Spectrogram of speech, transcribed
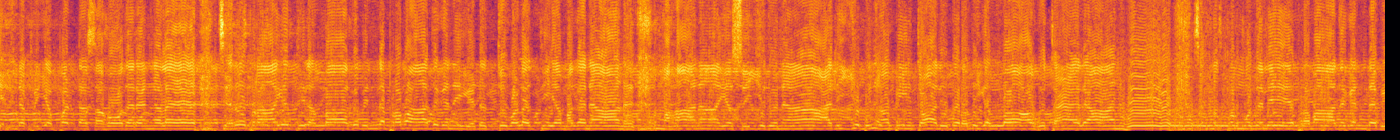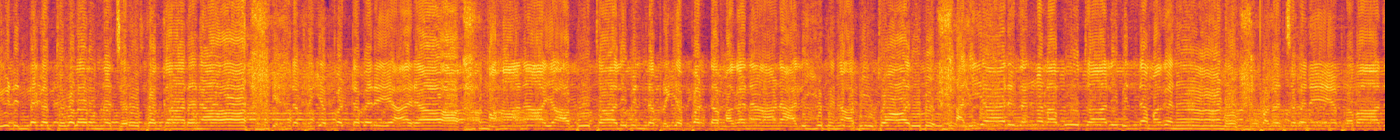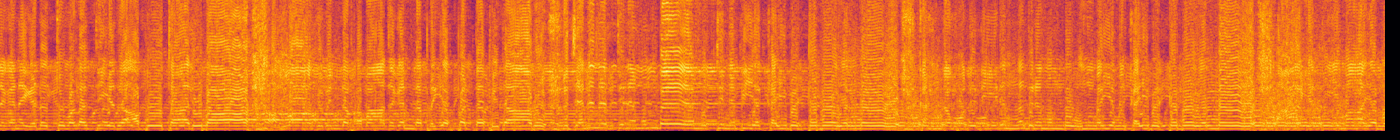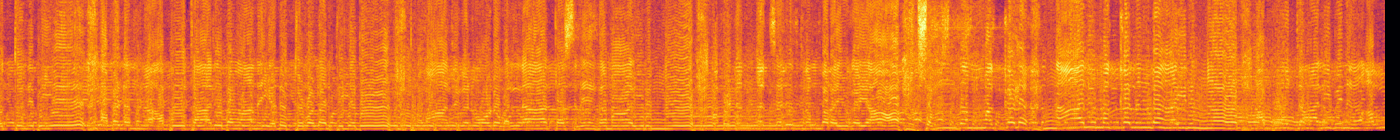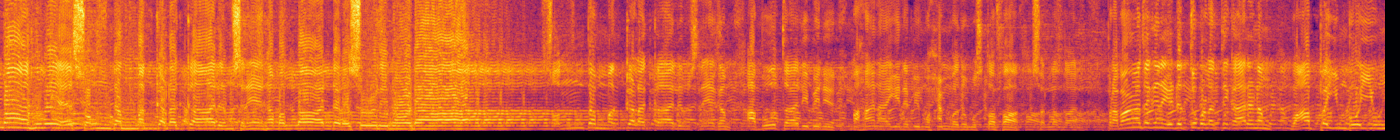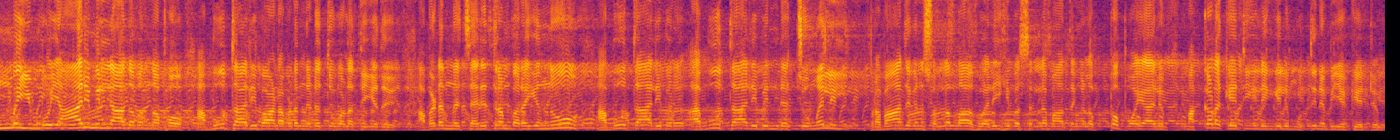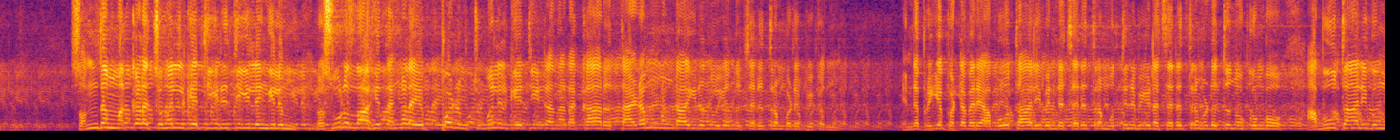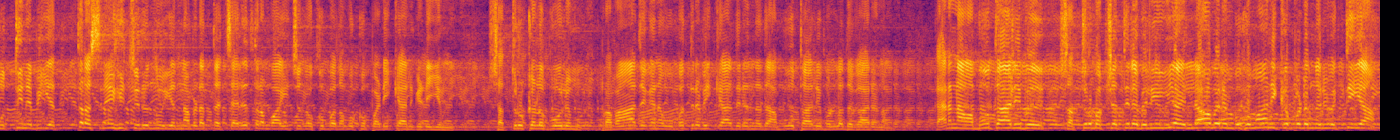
എന്റെ പ്രിയപ്പെട്ട സഹോദരങ്ങളെ ചെറുപ്രായത്തിൽ അള്ളാഹുവിന്റെ പ്രവാചകനെ എടുത്തു വളർത്തിയ മകനാണ് മഹാനായ സയ്യിദുന അലി ഇബ്നു അബീ ത്വാലിബ് റളിയല്ലാഹു തആല അൻഹു. ചെറുപ്പം മുതലേ പ്രവാചകന്റെ വീടിന്റെ അകത്ത് വളർന്ന ചെറുപ്പക്കാരനാ. എന്റെ പ്രിയപ്പെട്ടവരെ ആരാ? മഹാനായ അബൂ താലിബിന്റെ പ്രിയപ്പെട്ട മകനാണ് അലി ഇബ്നു അബീ ത്വാലിബ് അലിയാർ തങ്ങൾ അബൂ താലിബിന്റെ മകനാണ്. പടച്ചവനെ പ്രവാചകനെ എടുത്തു വളർത്തിയത് അബൂ താലിബ. അള്ളാഹുവിന്റെ പ്രവാചകന്റെ പ്രിയപ്പെട്ട പിതാവ്. ജനനത്തിന് മുമ്പേ മുത്തിനബിയെ കൈവിട്ടു പോയല്ലോ കണ്ടു പൊതിരുന്നതിന് മുമ്പ് ഉമ്മയും കൈവിട്ടു പോയല്ലോ. ആ യതീമായ മുത്തുനബിയെ അവിടെ നിന്ന് അബൂ താലിബാണ് എടുത്തു വളർത്തിയത്. പ്രവാചകനോട് വല്ലാത്ത സ്നേഹമായിരുന്നു. അവിടുന്ന് ചരിത്രം പറയുകയാ സ്വന്തം മക്കൾ നാല് മക്കളുണ്ടായിരുന്നു. അബൂ താലിബിന് അള്ളാഹുവേ സ്വന്തം മക്കളെക്കാളും സ്നേഹം അള്ളാന്റെ റസൂലിനോടാ. സ്വന്തം മക്കളെക്കാളും സ്നേഹം അബൂ താലിബിന് മഹാനായി നബി മുഹമ്മദ് മുസ്തഫ സല്ലല്ലാഹു. പ്രവാചകനെ എടുത്തു വളർത്തി കാരണം വാപ്പയും പോയി ഉമ്മയും പോയി ആരുമില്ലാതെ വന്നപ്പോ അബൂ താലിബാണ് അവിടെ നിന്ന് എടുത്തു വളർത്തിയത്. അവിടെ നിന്ന് ചരിത്രം പറയുന്നു അബൂ താലിബ് അബൂ താലിബിന്റെ ചുമലിൽ പ്രവാചകൻ സൊല്ലാഹു അലൈഹി വസല്ലമ തങ്ങൾ ഒപ്പം പോയാലും മക്കളെ കയറ്റിയില്ലെങ്കിലും മുത്തുനബിയെ കയറ്റും സ്വന്തം മക്കളെ ചുമലിൽ കയറ്റി ഇരുത്തിയില്ലെങ്കിലും റസൂലുള്ളാഹി തങ്ങളെ എപ്പോഴും ചുമലിൽ കയറ്റിയിട്ടാണ് നടക്കാറ് തഴമുണ്ടായിരുന്നു എന്ന് ചരിത്രം പഠിപ്പിക്കുന്നു. എന്റെ പ്രിയപ്പെട്ടവരെ അബൂ താലിബിന്റെ ചരിത്രം മുത്തുനബിയുടെ ചരിത്രം എടുത്തു നോക്കുമ്പോൾ അബൂ താലിബ് മുത്തുനബി എത്ര സ്നേഹിച്ചിരുന്നു എന്ന് അവിടുത്തെ ചരിത്രം വായിച്ചു നോക്കുമ്പോൾ നമുക്ക് പഠിക്കാൻ കഴിയും. ശത്രുക്കൾ പോലും പ്രവാചകനെ ഉപദ്രവിക്കാതിരുന്നത് അബൂ താലിബ് ഉള്ളത് കാരണം. കാരണം അബൂ താലിബ് ശത്രുപക്ഷത്തിലെ വലിയ എല്ലാവരും ബഹുമാനിക്കപ്പെടുന്ന ഒരു വ്യക്തിയാണ്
